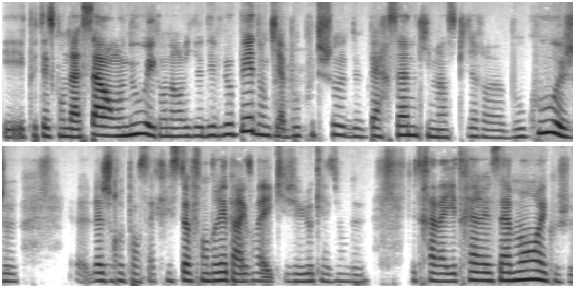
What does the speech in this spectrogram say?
et, peut-être qu'on a ça en nous et qu'on a envie de le développer. Donc, il y a beaucoup de choses, de personnes qui m'inspirent beaucoup. Je, euh, là, je repense à Christophe André, par exemple, avec qui j'ai eu l'occasion de, travailler très récemment et que je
